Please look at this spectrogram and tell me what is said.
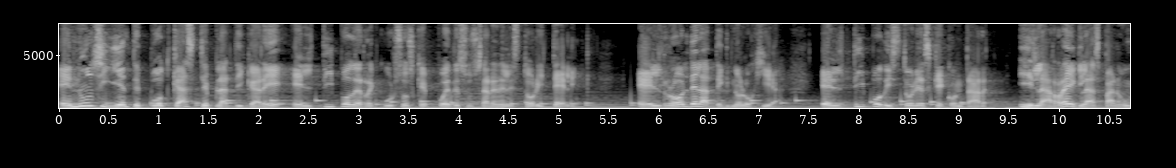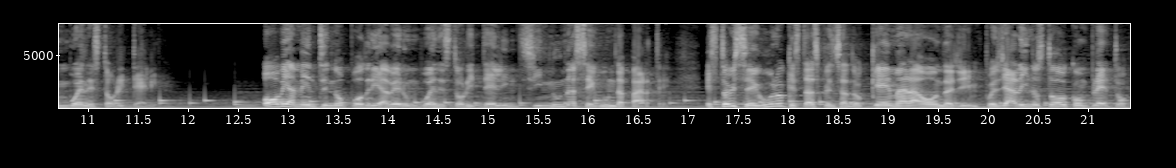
En un siguiente podcast te platicaré el tipo de recursos que puedes usar en el storytelling, el rol de la tecnología, el tipo de historias que contar y las reglas para un buen storytelling. Obviamente no podría haber un buen storytelling sin una segunda parte. Estoy seguro que estás pensando, qué mala onda Jim, pues ya dinos todo completo,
